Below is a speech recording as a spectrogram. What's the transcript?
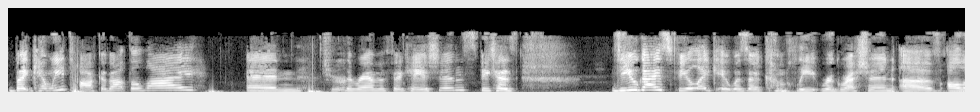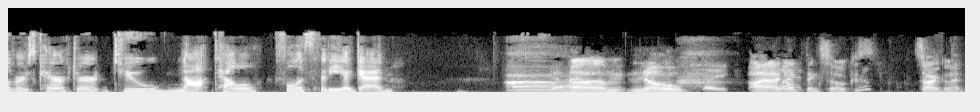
but can we talk about the lie and Sure. the ramifications? Because do you guys feel like it was a complete regression of Oliver's character to not tell Felicity again? Um, Yeah. Um, no, Like, I, I don't think so. Cause, sorry, go ahead.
